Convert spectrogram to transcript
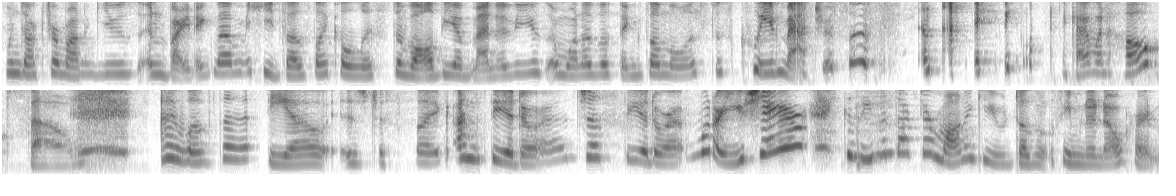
when Dr. Montague's inviting them, he does like a list of all the amenities, and one of the things on the list is clean mattresses. And that made me laugh. Like, I would hope so. I love that Theo is just like, I'm Theodora, just Theodora. What are you, Cher? Because even Dr. Montague doesn't seem to know her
